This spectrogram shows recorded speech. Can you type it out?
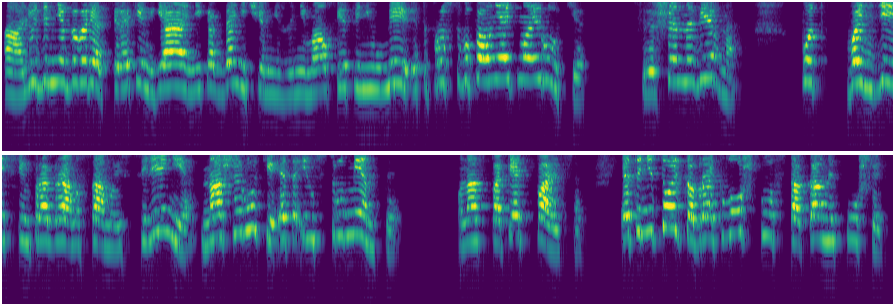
А, люди мне говорят, Серафим, я никогда ничем не занимался, это не умею, это просто выполняют мои руки. Совершенно верно. Под воздействием программы самоисцеления наши руки – это инструменты. У нас по пять пальцев. Это не только брать ложку, стакан и кушать.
